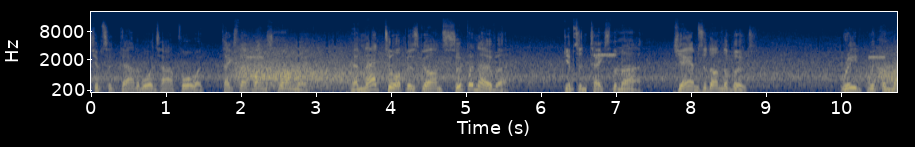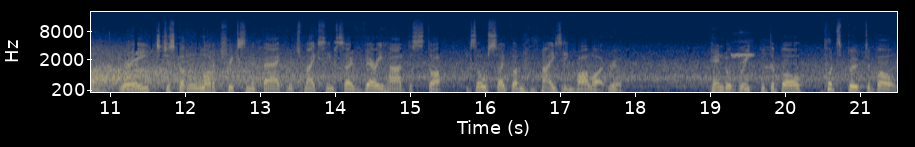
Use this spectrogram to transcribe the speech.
Chips it down towards half forward. Takes that one strongly. And that torp has gone supernova. Gibson takes the mark. Jams it on the boot. Reed with the mark. Reed's just got a lot of tricks in the bag, which makes him so very hard to stop. He's also got an amazing highlight reel. Pendlebury with the ball, puts boot to ball.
